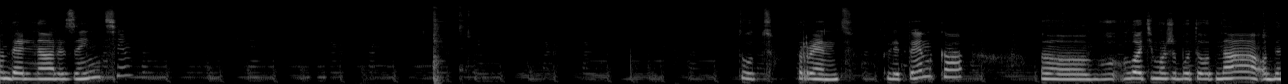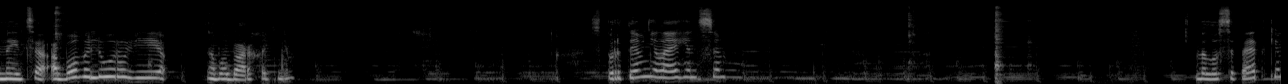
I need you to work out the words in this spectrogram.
Модель на резинці. Тут принт клітинка. Е, В лоті може бути одна одиниця або велюрові, або бархатні. Спортивні легінси. Велосипедки.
